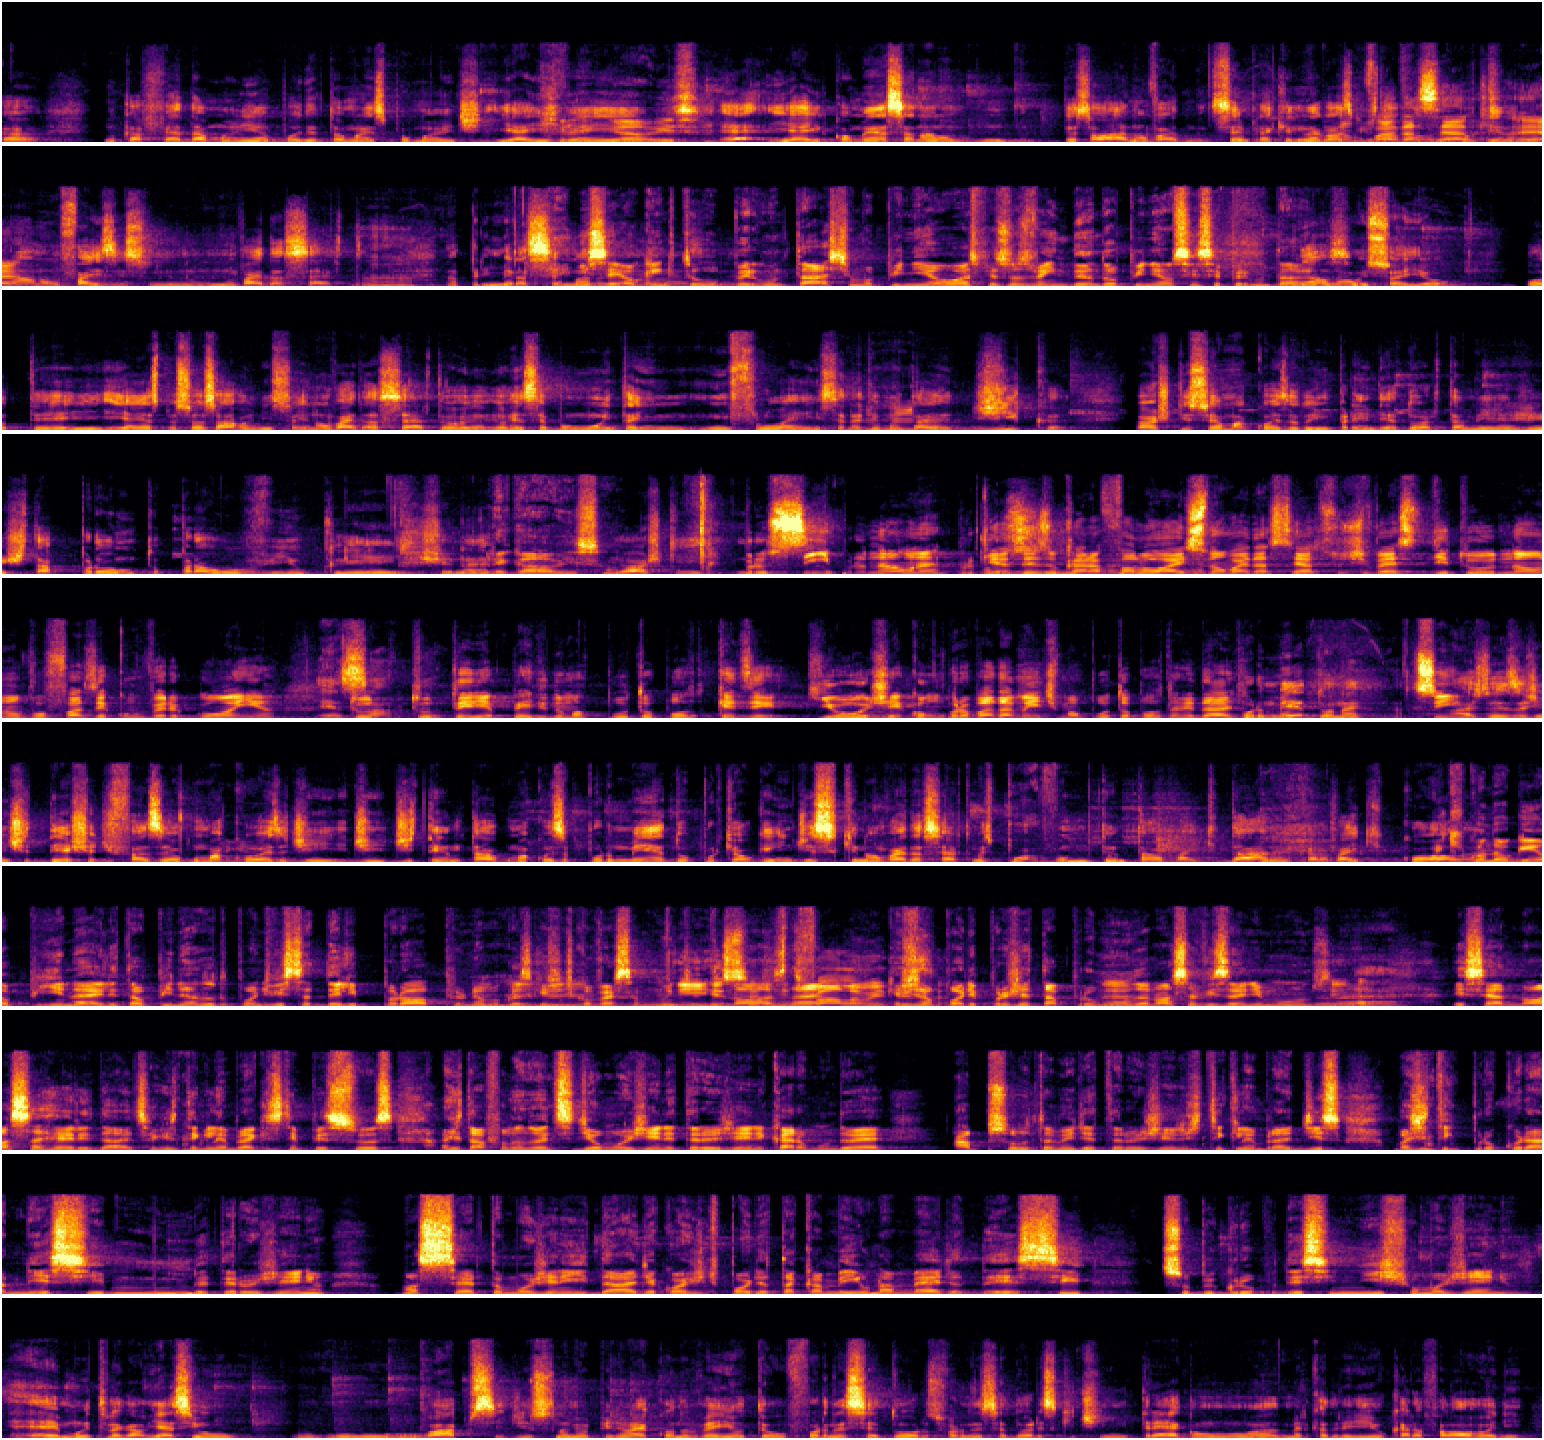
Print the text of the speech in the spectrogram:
no café da manhã poder tomar espumante. E aí Que vem. legal isso. É, e aí começa, não, pessoal, ah, não vai, sempre aquele negócio Não que a vai gente dar tava falando um certo, pouquinho. né? é. Não, não faz isso, não, não vai dar certo. Na primeira semana. Isso é alguém que tu começa, né? perguntaste uma opinião ou as pessoas vêm dando opinião sem ser perguntadas? Não, não, isso aí eu botei e aí as pessoas, ah, Rony, isso aí não vai dar certo. Eu, eu recebo muita in- influência, né? Tem Uhum. muita dica. Eu acho que isso é uma coisa do empreendedor também. Uhum. A gente está pronto para ouvir o cliente, né? Legal isso. Eu acho que Pro sim e pro não, né? Porque Pro às vezes o sim, cara falou, ah, isso não vai dar certo. Se tu tivesse dito, não, não vou fazer com vergonha, tu, tu teria perdido uma puta oportunidade. Quer dizer, que hoje é comprovadamente uma puta oportunidade. por medo, né? Sim. Às vezes a gente deixa de fazer alguma coisa, de, de, de tentar alguma coisa por medo, porque alguém disse que não vai dar certo. Mas, pô, vamos tentar, vai que dá, né, cara? Vai que É cola. que quando alguém opina, ele tá opinando do ponto de vista dele próprio, né? Uma coisa que a gente conversa muito entre Uhum. Isso, a nós, gente né? fala muito que a gente não. Pode projetar para o mundo a nossa visão de mundo, né? Essa é a nossa realidade. Só que a gente tem que lembrar que existem pessoas. A gente tava falando antes de homogêneo e heterogêneo. Cara, o mundo é absolutamente heterogêneo. A gente tem que lembrar disso. Mas a gente tem que procurar nesse mundo heterogêneo uma certa homogeneidade a qual a gente pode atacar meio na média desse subgrupo, desse nicho homogêneo. É muito legal. E assim, o, o, o ápice disso, na minha opinião, é quando vem o teu fornecedor, os fornecedores que te entregam a mercadoria e o cara fala, ó, Rony,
